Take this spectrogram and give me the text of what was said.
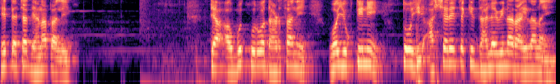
हे त्याच्या ध्यानात आले. त्या अभूतपूर्व धाडसाने व युक्तीने तोही आश्चर्यचकित झाल्याविना राहिला नाही.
